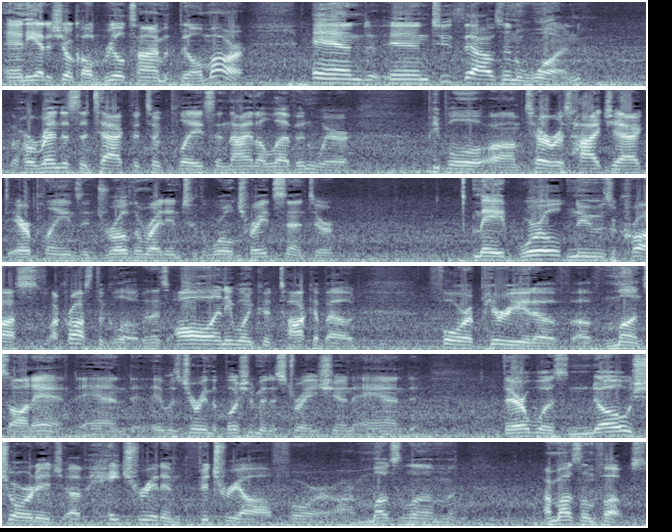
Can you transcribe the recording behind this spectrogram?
and he had a show called Real Time with Bill Maher. And in 2001, the horrendous attack that took place in 9/11, where people um, terrorists hijacked airplanes and drove them right into the World Trade Center made world news across across the globe and that's all anyone could talk about for a period of, of months on end. And it was during the Bush administration, and there was no shortage of hatred and vitriol for our Muslim, our Muslim folks,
